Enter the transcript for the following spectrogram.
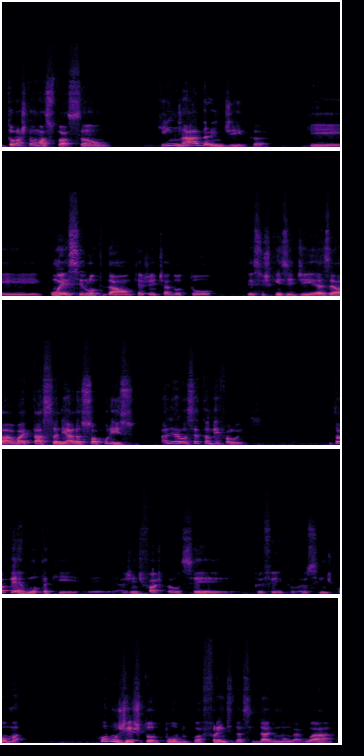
Então, nós temos uma situação que em nada indica que, com esse lockdown que a gente adotou desses 15 dias, ela vai estar saneada só por isso. Aliás, você também falou isso. Então, a pergunta que eh, a gente faz para você, prefeito, é o seguinte: como, como gestor público à frente da cidade de Mongaguá,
